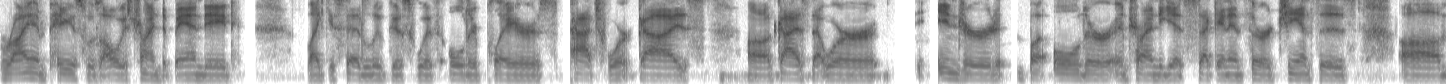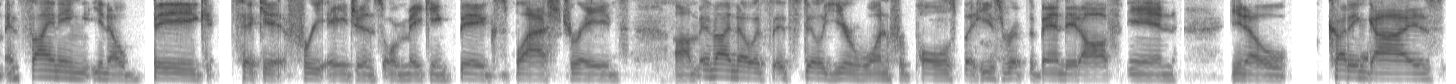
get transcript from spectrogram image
Ryan Pace was always trying to band aid, like you said, Lucas, with older players, patchwork guys, uh, guys that were injured but older and trying to get second and third chances um, and signing you know big ticket free agents or making big splash trades um, and I know it's it's still year one for Poles, but he's ripped the band-aid off in, you know, cutting guys,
